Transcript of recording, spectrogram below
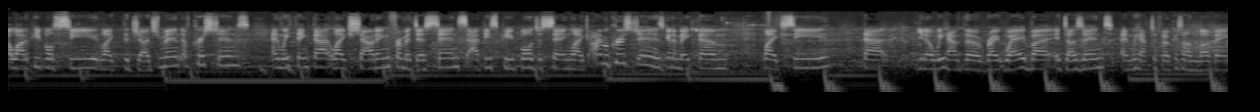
a lot of people see like the judgment of Christians and we think that like shouting from a distance at these people just saying like I'm a Christian is to make them like see that you know we have the right way but it doesn't and we have to focus on loving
